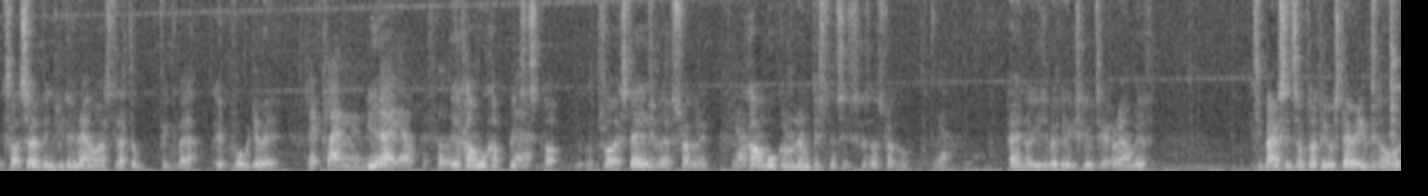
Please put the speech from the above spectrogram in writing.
It's like certain things we do now. I still have to think about it before we do it. So planning the Yeah. day out before. Because I can't walk up big Yeah. like flight of stairs without struggling. I can't walk on long distances because I struggle. yeah, and I use a mobility scooter to get around with. It's embarrassing sometimes. People stare at you and think, oh, what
